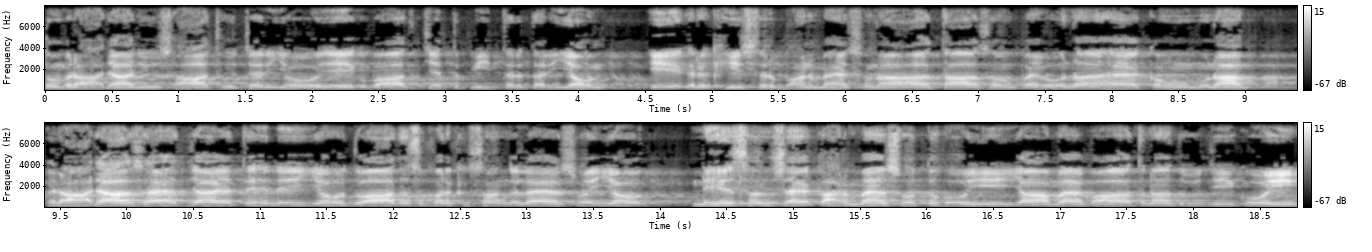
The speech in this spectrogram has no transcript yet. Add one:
ਤੁਮ ਰਾਜਾ ਜੂ ਸਾਥ ਉਚਰਿਓ ਏਕ ਬਾਤ ਚਿਤ ਭੀਤਰ ਧਰਿਓ। ਏਕ ਰਖੀ ਸਰ ਬਨ ਮਹਿ ਸੁਨਾ, ਤਾ ਸਮ ਭਇਓ ਨ ਹੈ ਕਹੂ ਮੁਨਾ। ਰਾਜਾ ਸਹਿਤ ਜਾਏ ਤਿਹ ਲਈਓ, ਦਵਾਦਸ ਬਰਖ ਸੰਗ ਲੈ ਸੋਈਓ ਨੇ ਸੰਸੈ ਘਰ ਮੈਂ ਸੁਤ ਹੋਈ, ਜਾਂ ਮੈਂ ਬਾਤ ਨਾ ਦੂਜੀ ਕੋਈ।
